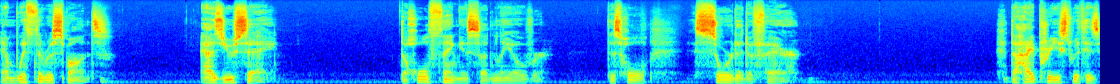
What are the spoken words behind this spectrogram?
And with the response, As you say, the whole thing is suddenly over. This whole sordid affair. The high priest, with his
